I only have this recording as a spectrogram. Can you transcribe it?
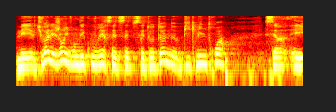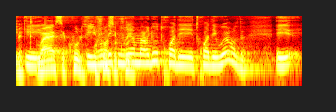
Mais tu vois, les gens ils vont découvrir cet automne Pikmin 3. C'est un, et, ouais, c'est cool. et ils vont découvrir cool. Mario 3D, 3D World. Et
